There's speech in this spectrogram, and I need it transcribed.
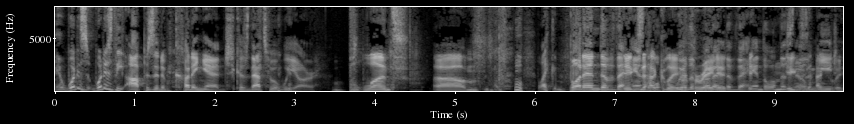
what is what is the opposite of cutting edge? Because that's what we are. Blunt. Um, like butt end of the exactly. handle. We're the butt end of the handle on this. Exactly.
